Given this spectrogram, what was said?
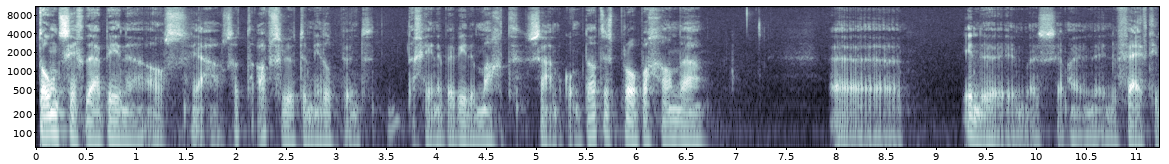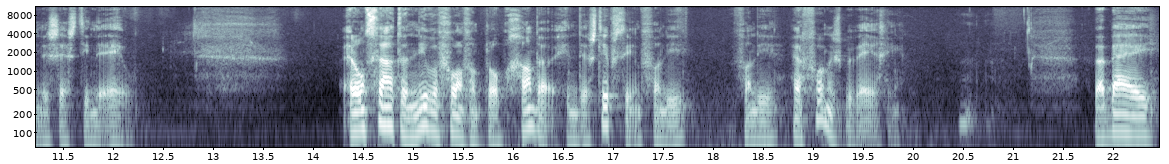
toont zich daarbinnen als, ja, als het absolute middelpunt. Degene bij wie de macht samenkomt. Dat is propaganda uh, in, de, in, zeg maar in de 15e, 16e eeuw. Er ontstaat een nieuwe vorm van propaganda in de stipstream van die, van die hervormingsbeweging. Waarbij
